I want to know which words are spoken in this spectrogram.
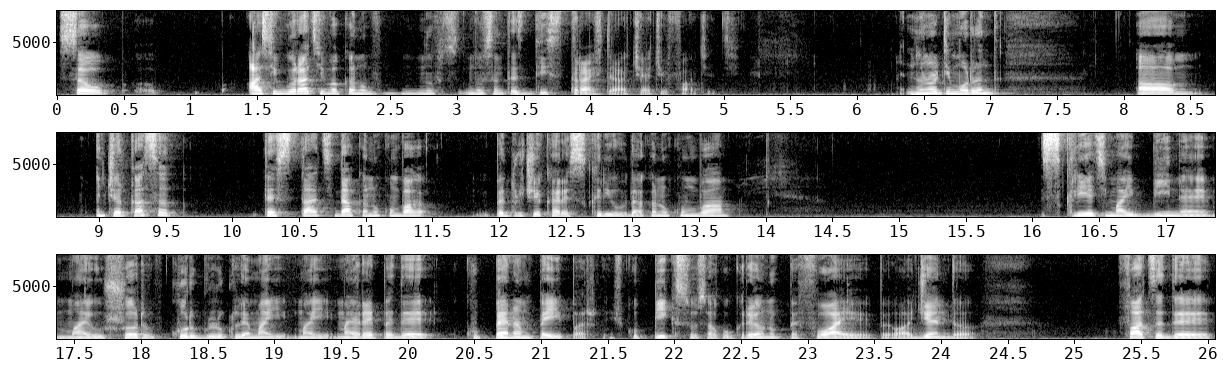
So, asigurați-vă că nu, nu, nu sunteți distrași de la ceea ce faceți. în ultimul rând, um, încercați să testați dacă nu cumva pentru cei care scriu, dacă nu cumva scrieți mai bine, mai ușor, curg lucrurile mai, mai, mai repede cu pen and paper, deci cu pixul sau cu creionul pe foaie, pe o agendă, față de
